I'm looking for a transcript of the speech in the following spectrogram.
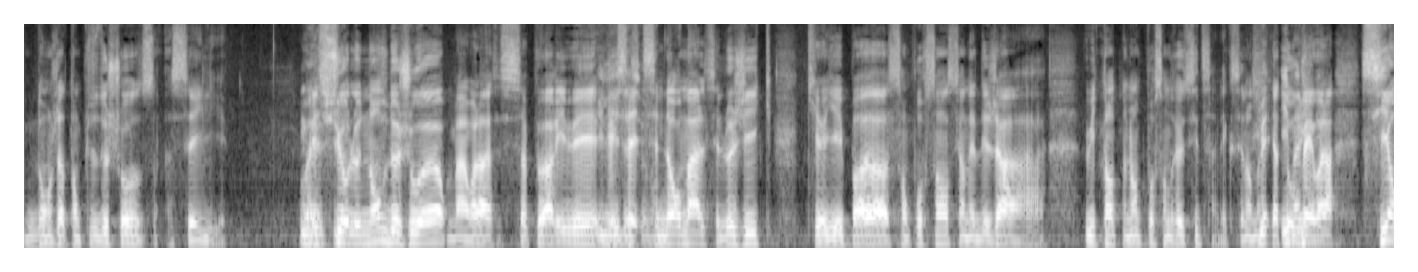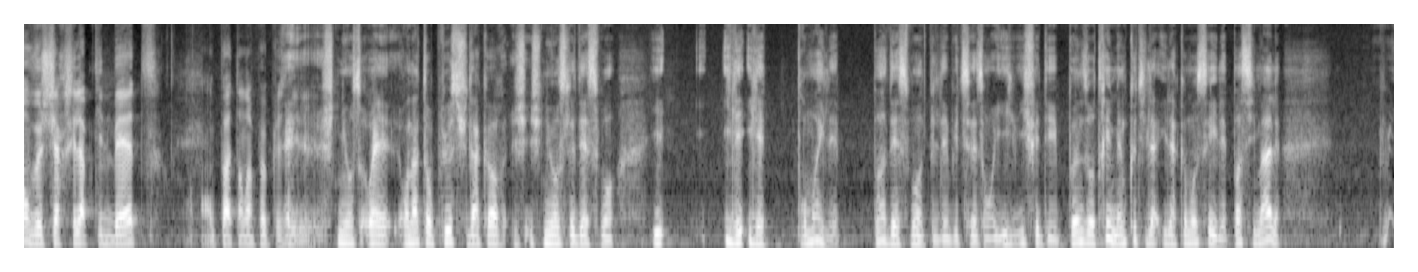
dont j'attends plus de choses, c'est Ilié. Ouais, et sur le nombre de joueurs, ben voilà, ça peut arriver. C'est normal, c'est logique qu'il n'y ait pas 100%. Si on est déjà à 80-90% de réussite, c'est un excellent Mais mercato. Mais, voilà, si on veut chercher la petite bête, on peut attendre un peu plus. Je nuance- ouais, on attend plus, je suis d'accord, je, je nuance le décevant. Il, il est, il est, pour moi, il n'est pas décevant depuis le début de saison. Il, il fait des bonnes autres même quand il a, il a commencé, il n'est pas si mal.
